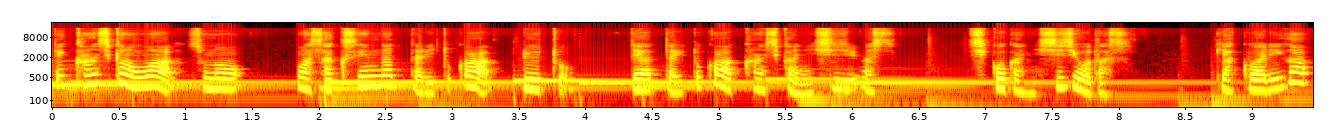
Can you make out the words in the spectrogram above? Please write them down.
で監視官はその、まあ、作戦だったりとかルートであったりとか監視官に指示執行官に指示を出す役割が、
